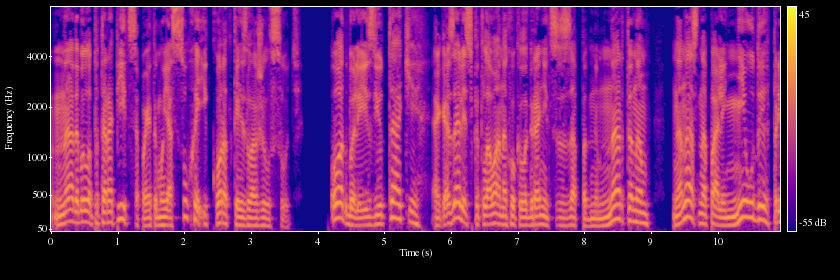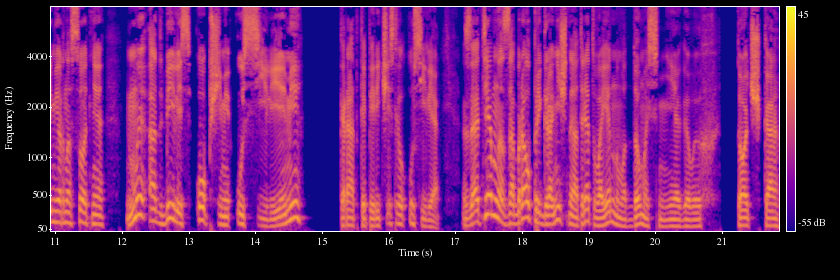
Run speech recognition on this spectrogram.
Надо было поторопиться, поэтому я сухо и коротко изложил суть. Отбыли из Ютаки, оказались в котлованах около границы с западным Нартоном, на нас напали неуды, примерно сотня, мы отбились общими усилиями, кратко перечислил усилия. Затем нас забрал приграничный отряд военного дома Снеговых. Точка.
